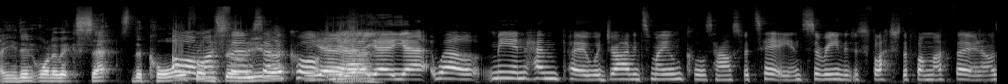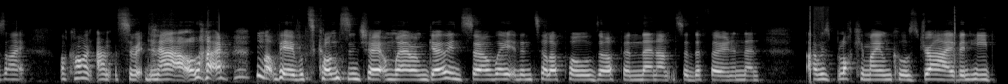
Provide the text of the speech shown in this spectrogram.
and you didn't want to accept the call Oh, from my Sarina. first ever call. Yeah. Yeah. yeah, yeah, Well, me and Hempo were driving to my uncle's house for tea, and Sarina just flashed up on my phone. I was like, I can't answer it now. Like, I'll not be able to concentrate on where I'm going. So I waited until I pulled up and then answered the phone, and then. I was blocking my uncle's drive and he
